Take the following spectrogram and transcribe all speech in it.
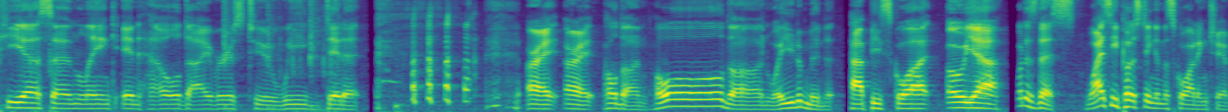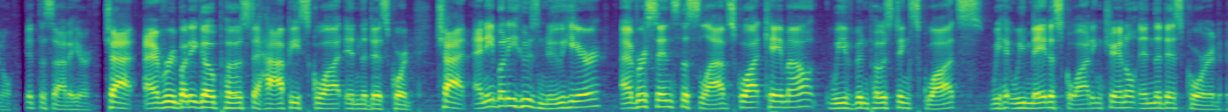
PSN link in Helldivers 2. We did it. all right, all right. Hold on. Hold on. Wait a minute. Happy squat. Oh, yeah. What is this? Why is he posting in the squatting channel? Get this out of here. Chat, everybody go post a happy squat in the Discord. Chat, anybody who's new here, ever since the Slav squat came out, we've been posting squats. We, we made a squatting channel in the Discord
